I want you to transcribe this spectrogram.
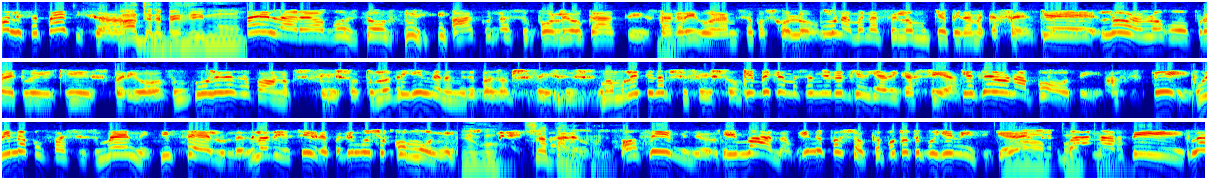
Αποστόλη, σε πέτυχα. Άντε ρε παιδί μου. Έλα ρε Αποστόλη. Άκου να σου πω λίγο κάτι. Στα γρήγορα, μη σε απασχολώ. Ήμουνα με ένα φίλο μου και πίναμε καφέ. Και λέω λόγω προεκλογικής περίοδου, μου λέει δεν θα πάω να ψηφίσω. Του λέω δεν γίνεται να μην δεν πας να ψηφίσεις. Μα μου λέει τι να ψηφίσω. Και μπήκαμε σε μια τέτοια διαδικασία. Και θέλω να πω ότι αυτοί που είναι αποφασισμένοι τι θέλουν. Δηλαδή εσύ ρε παιδί μου είσαι κομμούνι. Εγώ. Σε παρακαλώ. Ο Θήμιος, η μάνα μου, είναι Πασόκ από τότε που γεννήθηκε. Α, Ε, πα, Μπα να έρθει. Να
